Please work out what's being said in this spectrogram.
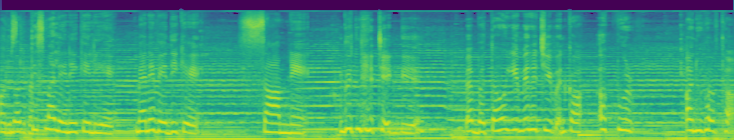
और बपतिस्मा लेने के लिए मैंने वेदी के सामने घुटने टेक दिए। मैं बताऊँ, ये मेरे जीवन का अपूर्व अनुभव था।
